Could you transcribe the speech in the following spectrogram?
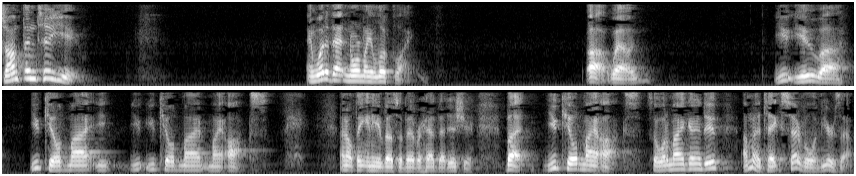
Something to you. And what did that normally look like? Oh, well, you, you, uh, you killed my, you, you killed my, my ox. I don't think any of us have ever had that issue. But you killed my ox. So what am I going to do? I'm going to take several of yours out.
